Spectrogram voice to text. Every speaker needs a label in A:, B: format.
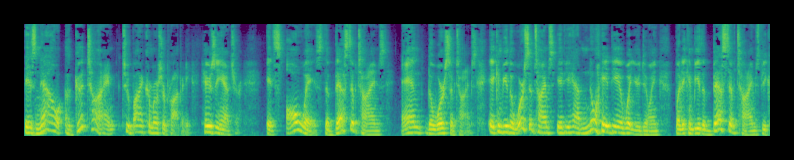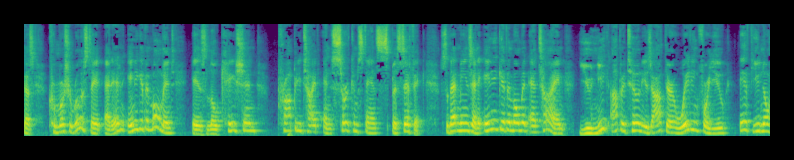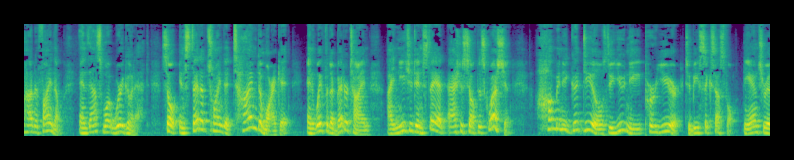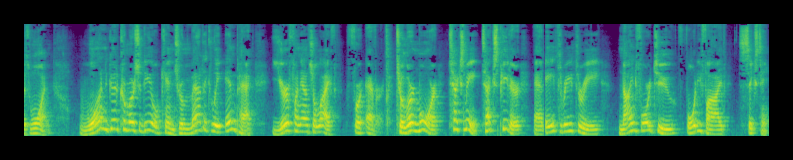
A: Is now a good time to buy commercial property? Here's the answer. It's always the best of times and the worst of times. It can be the worst of times if you have no idea what you're doing, but it can be the best of times because commercial real estate at any given moment is location, property type, and circumstance specific. So that means at any given moment at time, unique opportunities out there waiting for you if you know how to find them. And that's what we're good at. So instead of trying to time the market and wait for the better time, I need you to instead ask yourself this question. How many good deals do you need per year to be successful? The answer is one. One good commercial deal can dramatically impact your financial life forever. To learn more, text me, text Peter at 833 942 4516.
